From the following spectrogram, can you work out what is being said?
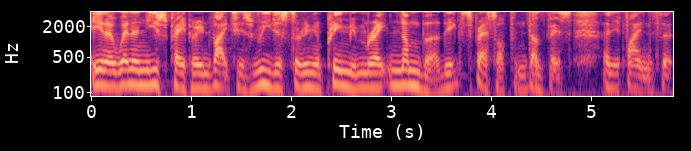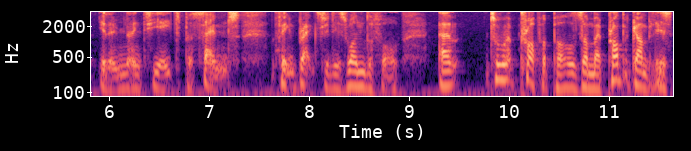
you know, when a newspaper invites its readers to ring a premium rate number, the Express often does this, and it finds that, you know, 98% think Brexit is wonderful. Um, talking about proper polls done by proper companies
